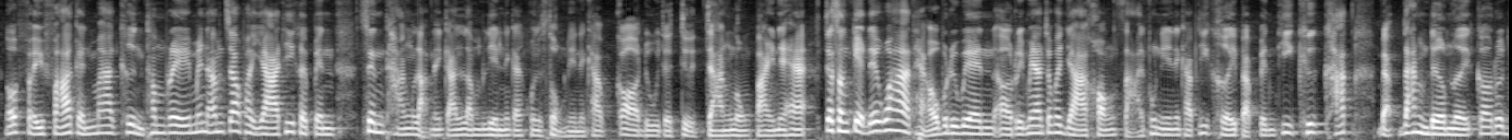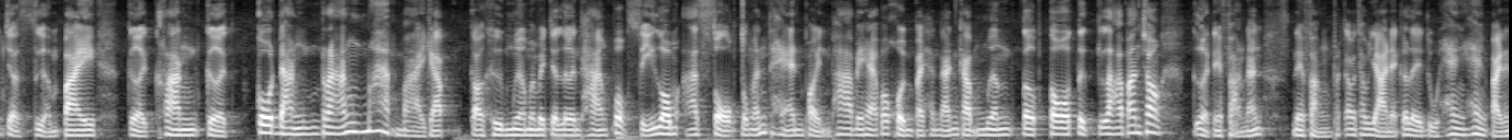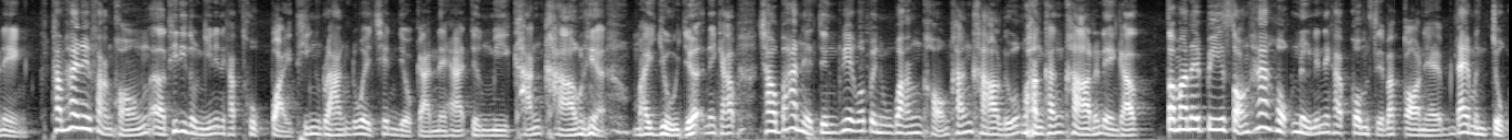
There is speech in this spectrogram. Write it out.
รถไฟฟ้ากันมากขึ้นทำเลแม่น้ำเจ้าพยาที่เคยเป็นเส้นทางหลักในการลำเลียงในการขนส่งเนี่ยนะครับก็ดูจะจืดจางลงไปนะฮะจะสังเกตได้ว่าแถวบริเวณเริมแม่น้ำเจ้าพยาของสารพวกนี้นะครับที่เคยแบบเป็นที่คึกคัก แบบดั้งเดิมเลย ก็เริ่มจะเสื่อมไป เกิดคลังเกิดโกดังร้างมากมายครับ ก็คือเมืองมันไปเจริญทางพวกสีลมอโศกตรงนั้นแทนพอเห็นภาพไหมฮะเพราะคนไปทางนั้นครับเมืองเติบโตตึกลาบ้านช่องเกิดในฝั่งนั้น ในฝั่งพระเจ้าพระยาเนี่ยก็เลยดูแห้งๆไปนั่นเองทำให้ในฝั่งของออที่ดินตรงนี้เนี่ยนะครับถูกปล่อยทิ้งร้างด้วยเช่นเดียวกันนะฮะจึงมีค้างคาวเนี่ยมาอยู่เยอะนะครับชาวบ้านเนี่ยจึงเรียกว่าเป็นวังของค้างคาวหรือว่าวังค้างคาวนั่นเองครับต่อมาในปี 2561 นี่นะครับกรมศิลปากรเนี่ยได้บรรจุ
